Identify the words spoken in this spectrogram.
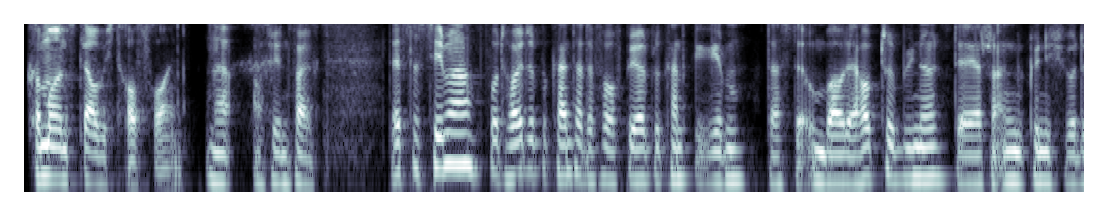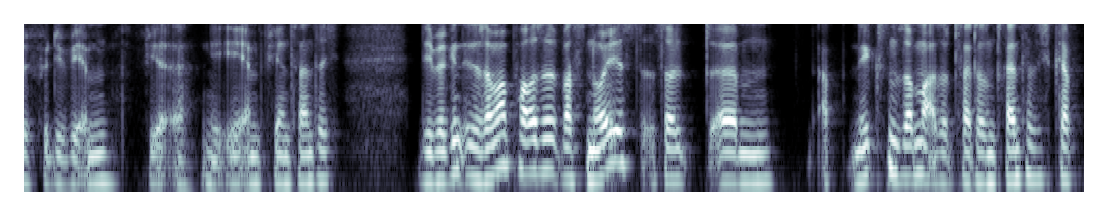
können wir uns, glaube ich, drauf freuen. Ja, auf jeden Fall. Letztes Thema wurde heute bekannt, hat der VfB heute bekannt gegeben, dass der Umbau der Haupttribüne, der ja schon angekündigt wurde für die WM 4, äh, nee, EM 24, die beginnt in der Sommerpause. Was neu ist, es soll ähm, ab nächsten Sommer, also 2023, gab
